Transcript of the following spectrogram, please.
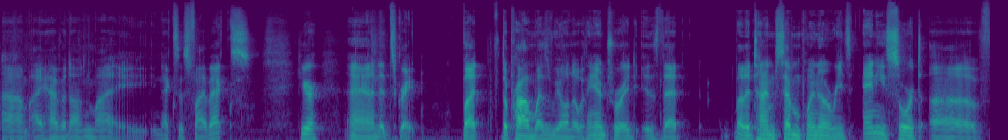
Um, I have it on my Nexus 5X here, and it's great. But the problem, as we all know with Android, is that by the time 7.0 reads any sort of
